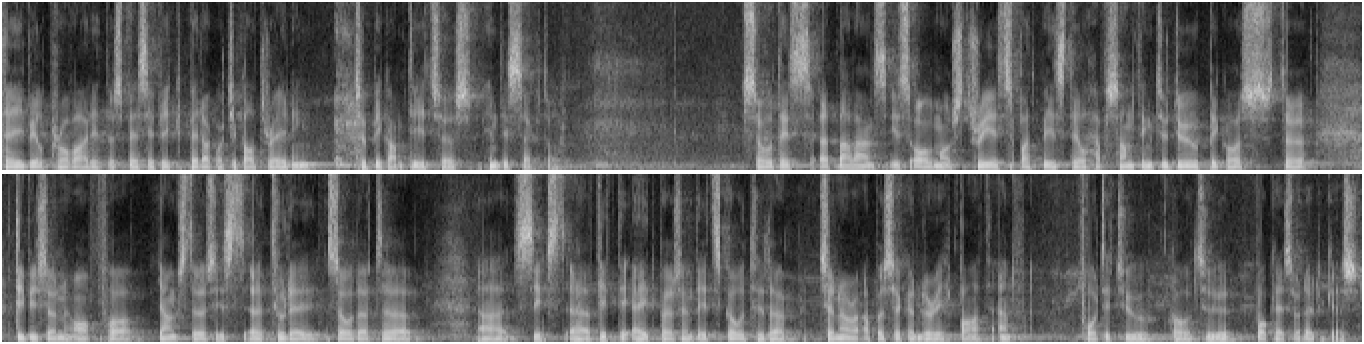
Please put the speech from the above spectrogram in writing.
they will provide a specific pedagogical training to become teachers in this sector. So this uh, balance is almost reached, but we still have something to do because the division of uh, youngsters is uh, today so that uh, uh, six, 58% uh, it's go to the general upper secondary path and 42 go to vocational education.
